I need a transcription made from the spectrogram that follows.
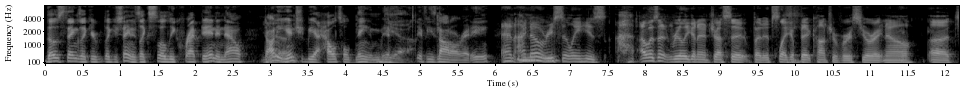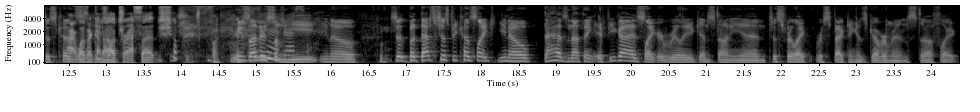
those things like you're like you're saying is like slowly crept in and now Donnie Yeah. Yen should be a household name if, Yeah. if he's not already. And I know recently he's. I wasn't really gonna address it, but it's like a bit controversial right now. Uh, just because I wasn't gonna address that. Shut the fuck. he's under some address heat, you know. Just, but that's just because, like, you know, that has nothing. If you guys like are really against Donnie Yen, just for like respecting his government and stuff, like,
